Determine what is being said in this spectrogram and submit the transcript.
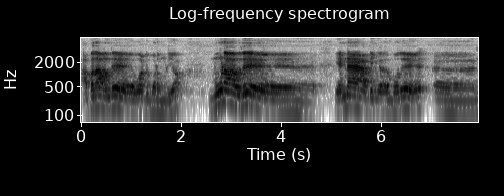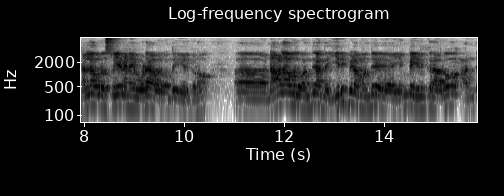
அப்போ தான் வந்து ஓட்டு போட முடியும். மூணாவது என்ன அப்படிங்கிற போது நல்ல ஒரு சுயநினைவோடு அவர் வந்து இருக்கணும். நாலாவது வந்து அந்த இருப்பிடம் வந்து எங்கே இருக்கிறாரோ அந்த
